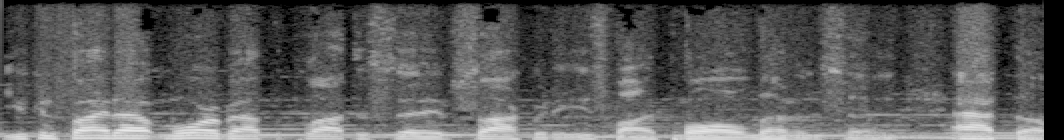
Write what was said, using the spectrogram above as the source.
You can find out more about the plot to save Socrates by Paul Levinson at the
